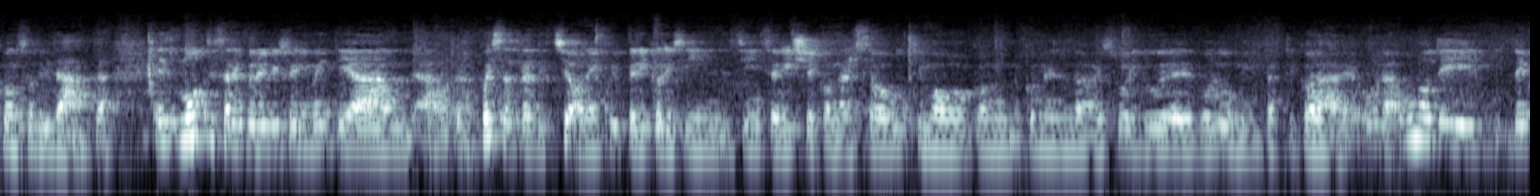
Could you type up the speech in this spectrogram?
consolidata. E molti sarebbero i riferimenti a, a, a, questa tradizione, in cui Pericoli si, si inserisce con il suo ultimo, con, con il, i suoi due volumi in particolare. Ora, uno dei, dei,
